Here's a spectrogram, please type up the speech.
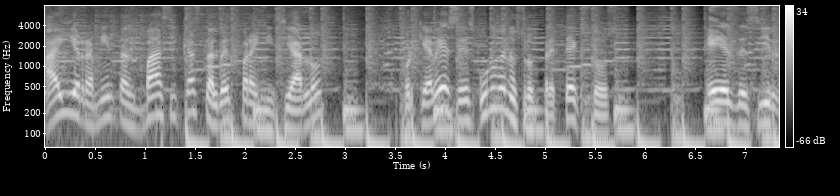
Hay herramientas básicas tal vez para iniciarlo, porque a veces uno de nuestros pretextos es decir,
